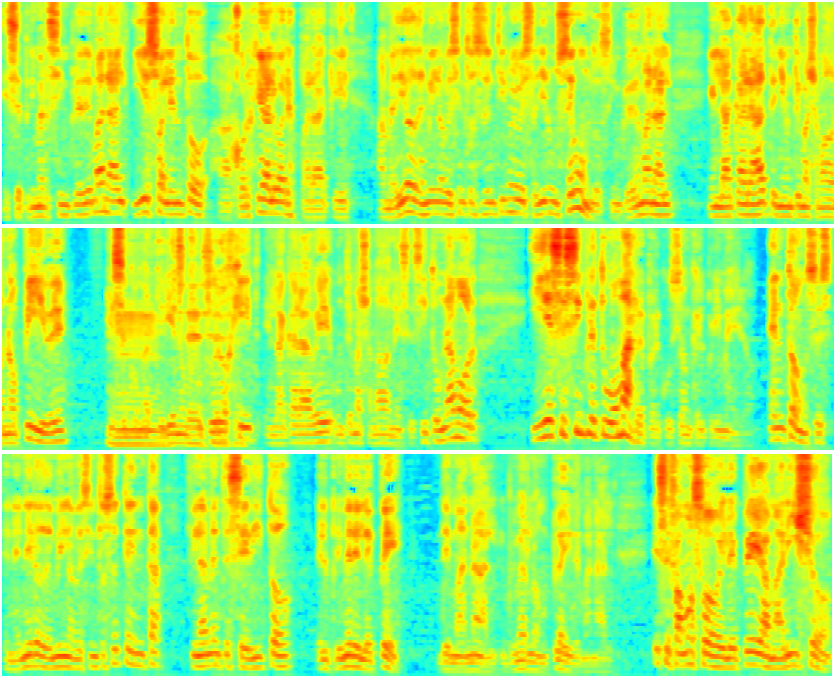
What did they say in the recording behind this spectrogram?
ese primer simple de Manal y eso alentó a Jorge Álvarez para que a mediados de 1969 saliera un segundo simple de Manal. En la cara A tenía un tema llamado No Pibe, que se Mm, convertiría en un futuro sí, sí. hit. En la cara B un tema llamado Necesito un amor. Y ese simple tuvo más repercusión que el primero. Entonces, en enero de 1970, finalmente se editó el primer LP de Manal, el primer long play de Manal. Ese famoso LP amarillo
